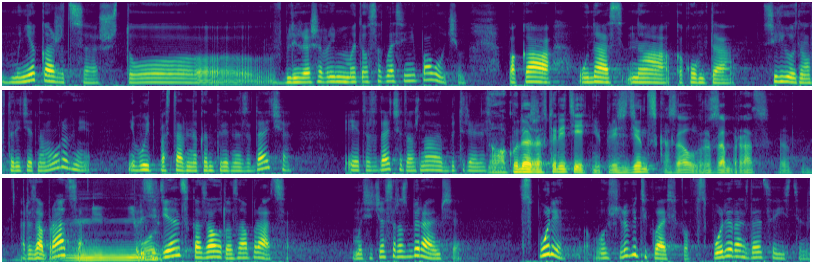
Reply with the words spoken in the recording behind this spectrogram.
мне кажется, что в ближайшее время мы этого согласия не получим, пока у нас на каком-то серьезном авторитетном уровне не будет поставлена конкретная задача, и эта задача должна быть реализована. Ну а куда же авторитетнее? Президент сказал разобраться. Разобраться? Не, не Президент может? сказал разобраться. Мы сейчас разбираемся. В споре, вы же любите классиков, в споре рождается истина.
